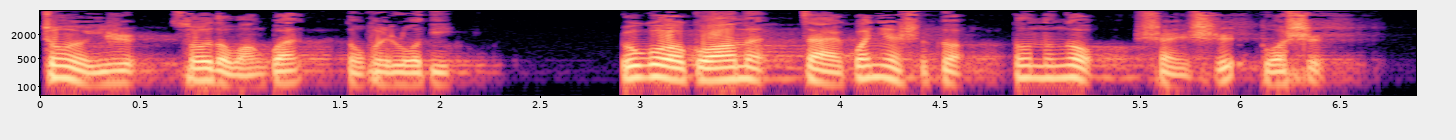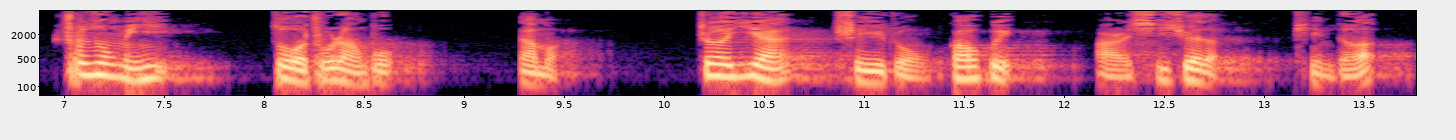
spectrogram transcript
终有一日，所有的王冠都会落地。如果国王们在关键时刻都能够审时度势、顺从民意、做出让步，那么这依然是一种高贵而稀缺的品德。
